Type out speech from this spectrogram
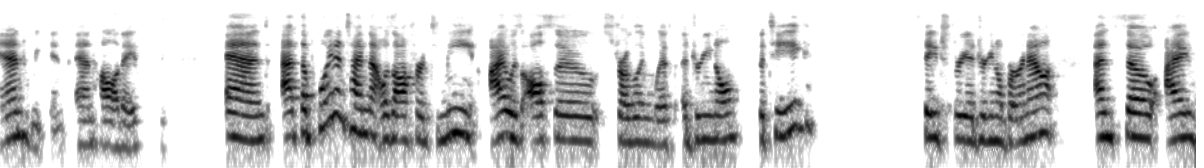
and weekends and holidays. And at the point in time that was offered to me, I was also struggling with adrenal fatigue, stage three adrenal burnout. And so I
